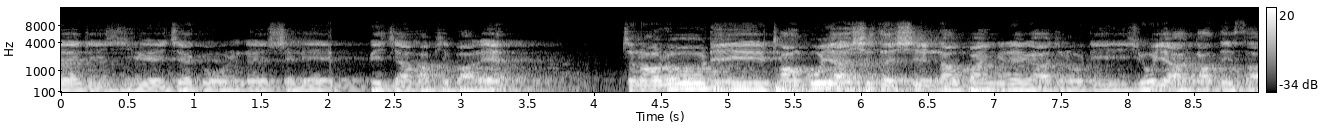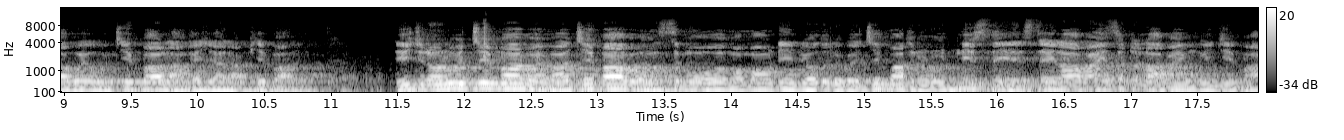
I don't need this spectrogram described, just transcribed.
တဲ့ဒီရည်ရွယ်ချက်ကိုနည်းနည်းရှင်းလင်းပေးကြမှာဖြစ်ပါတယ် ကျွန်တော်တို့ဒီ1988နောက်ပိုင်းကတည်းကကျွန်တော်ဒီရိုးရာကောက်တဲ့စာပွဲကိုကျင်းပလာခဲ့ကြတာဖြစ်ပါတယ်ဒီကျွန်တော်တို့ကျင်းပပွဲမှာကျင်းပပုံစမောမမောင်တင်ပြောသလိုပဲကျင်းပကျွန်တော်တို့နှစ်စဉ်10လပိုင်း17လပိုင်းဝန်းကျင်မှာ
